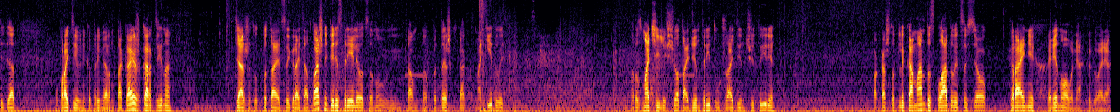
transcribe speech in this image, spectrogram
сидят. У противника примерно такая же картина тяжи тут пытается играть от башни, перестреливаться. Ну, и там ПТшки как накидывать. Размочили счет. 1-3, тут же 1-4. Пока что для команды складывается все крайне хреново, мягко говоря.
